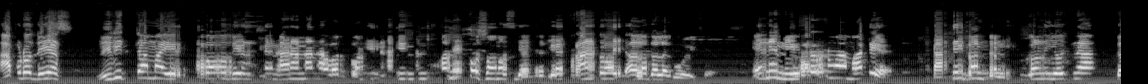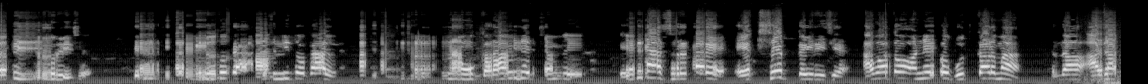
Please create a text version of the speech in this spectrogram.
આપણો દેશ વિવિધતામાં એકતાવાળો દેશ છે, નાના નાના વર્ગોની નાની નાની અનેકો સમસ્યા છે, જે પ્રાંતો અલગ અલગ હોય છે. એને નિવારણવા માટે ગણ યોજના કરવી જરૂરી છે. આજની તો કાલ કરાવીને જ સરકારે એક્સેપ્ટ કરી છે. આવા તો અનેકો ભૂતકાળમાં આઝાદ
